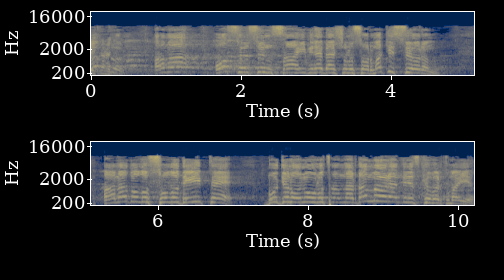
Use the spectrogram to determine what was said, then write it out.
yoktur. Ama o sözün sahibine ben şunu sormak istiyorum. Anadolu solu deyip de bugün onu unutanlardan mı öğrendiniz kıvırtmayı?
